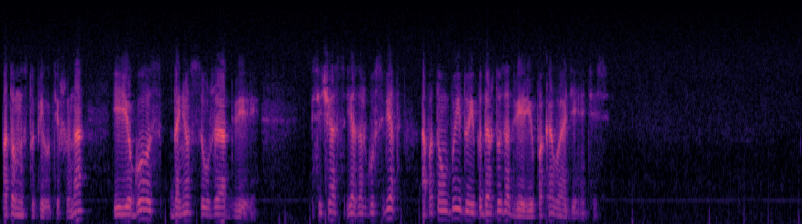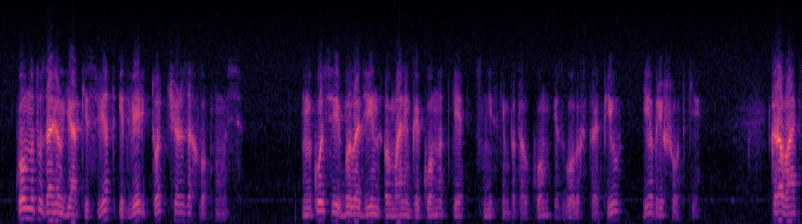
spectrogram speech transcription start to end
Потом наступила тишина, и ее голос донесся уже от двери. «Сейчас я зажгу свет, а потом выйду и подожду за дверью, пока вы оденетесь». Комнату залил яркий свет, и дверь тотчас захлопнулась. Нкоси был один в маленькой комнатке с низким потолком из голых стропил и обрешетки. Кровать,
